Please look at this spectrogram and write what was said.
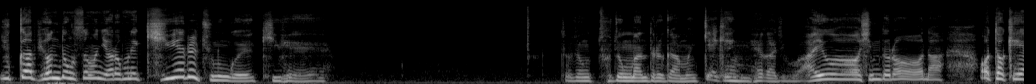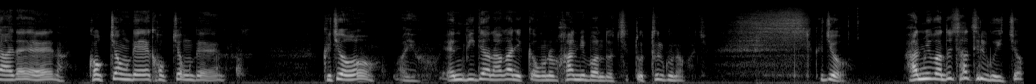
주가 변동성은 여러분의 기회를 주는 거예요. 기회. 조정 조정만 들어가면 깨갱 해가지고 아유 힘들어 나 어떻게 해야 돼 나 걱정돼 걱정돼 그죠 아유 엔비디아 나가니까 오늘 한미반도체 또 들고 나가죠 그죠 한미반도체 다 들고 있죠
